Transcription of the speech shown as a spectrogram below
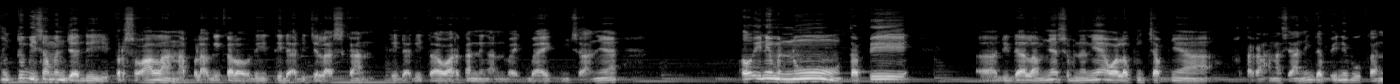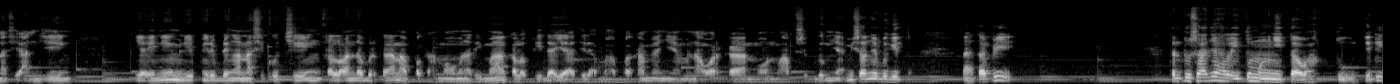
itu bisa menjadi persoalan apalagi kalau di, tidak dijelaskan, tidak ditawarkan dengan baik-baik misalnya oh ini menu tapi uh, di dalamnya sebenarnya walaupun capnya katakanlah nasi anjing tapi ini bukan nasi anjing ya ini mirip-mirip dengan nasi kucing. Kalau Anda berkenan apakah mau menerima? Kalau tidak ya tidak apa-apa. Kami hanya menawarkan, mohon maaf sebelumnya. Misalnya begitu. Nah, tapi tentu saja hal itu menyita waktu. Jadi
